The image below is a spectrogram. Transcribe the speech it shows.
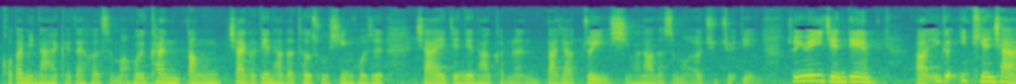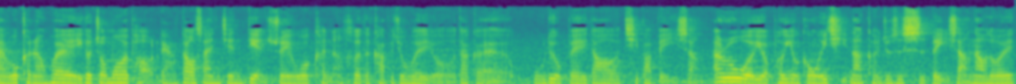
口袋名单还可以再喝什么，会看当下一个店它的特殊性，或是下一间店它可能大家最喜欢它的什么而去决定。所以因为一间店啊、一个一天下来，我可能会一个周末会跑两到三间店，所以我可能喝的咖啡就会有大概五六杯到七八杯以上。那如果有朋友跟我一起，那可能就是十杯以上。那我都会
